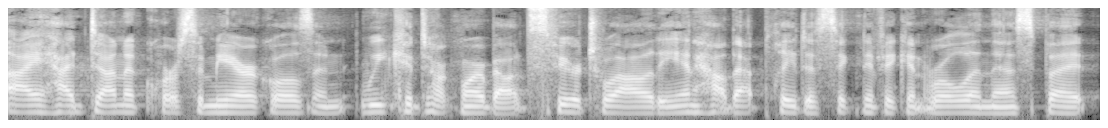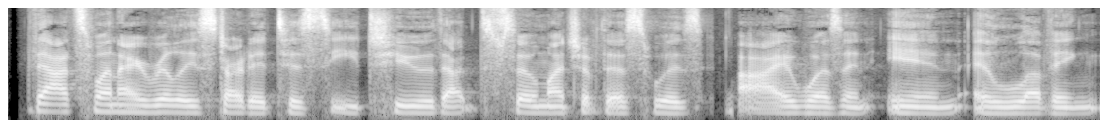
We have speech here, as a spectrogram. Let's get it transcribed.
I had done A Course of Miracles, and we could talk more about spirituality and how that played a significant role in this. But that's when I really started to see, too, that so much of this was I wasn't in a loving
